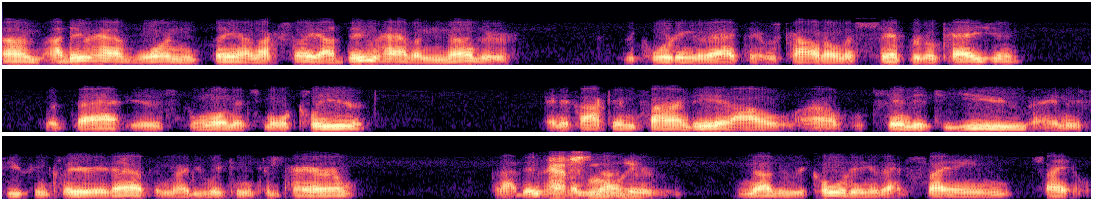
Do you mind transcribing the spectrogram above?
Um, I do have one thing I'd like to say. I do have another recording of that that was caught on a separate occasion, but that is the one that's more clear. And if I can find it, I'll, I'll send it to you, and if you can clear it up, and maybe we can compare them. But I do have Absolutely. another another recording of that same sound.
